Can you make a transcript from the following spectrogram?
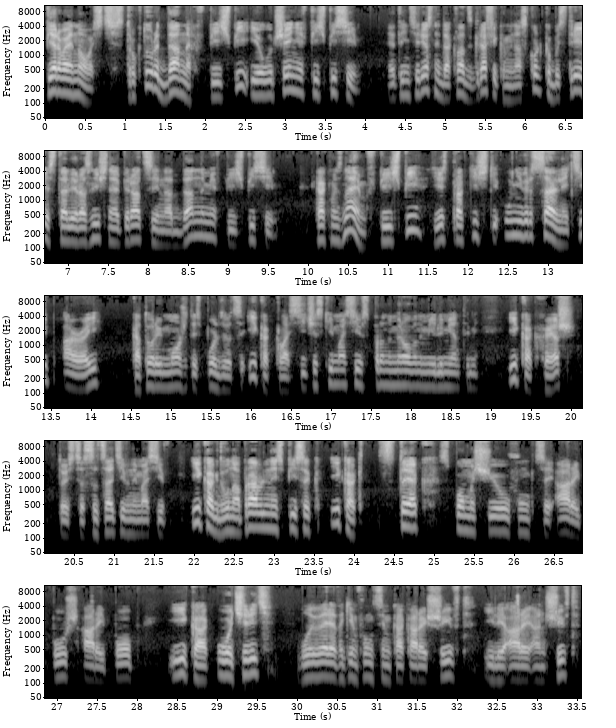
Первая новость. Структуры данных в PHP и улучшения в PHP 7. Это интересный доклад с графиками, насколько быстрее стали различные операции над данными в PHP 7. Как мы знаем, в PHP есть практически универсальный тип array, который может использоваться и как классический массив с пронумерованными элементами, и как хэш, то есть ассоциативный массив, и как двунаправленный список, и как стек с помощью функций array_push, array_pop, и как очередь, благодаря таким функциям, как array_shift или array_unshift.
